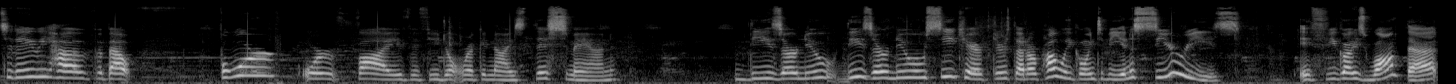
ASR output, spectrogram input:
Today we have about four or five if you don't recognize this man. These are new these are new OC characters that are probably going to be in a series. If you guys want that.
